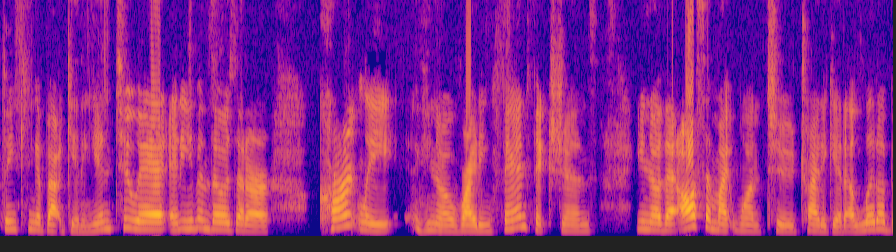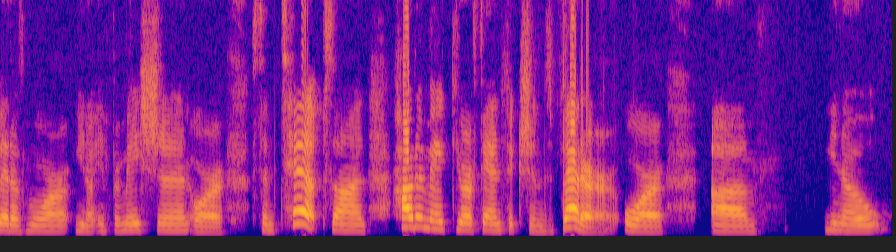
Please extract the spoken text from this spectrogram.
thinking about getting into it, and even those that are currently, you know, writing fan fictions, you know, that also might want to try to get a little bit of more, you know, information or some tips on how to make your fan fictions better or, um, you know,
